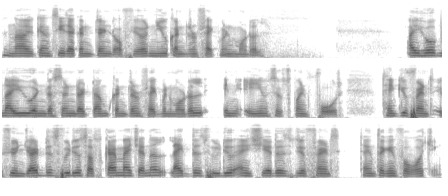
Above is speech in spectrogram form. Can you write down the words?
Now you can see the content of your new content fragment model. I hope now you understand the term content fragment model in AEM 6.4. Thank you friends. If you enjoyed this video, subscribe my channel, like this video and share this with your friends. Thanks again for watching.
